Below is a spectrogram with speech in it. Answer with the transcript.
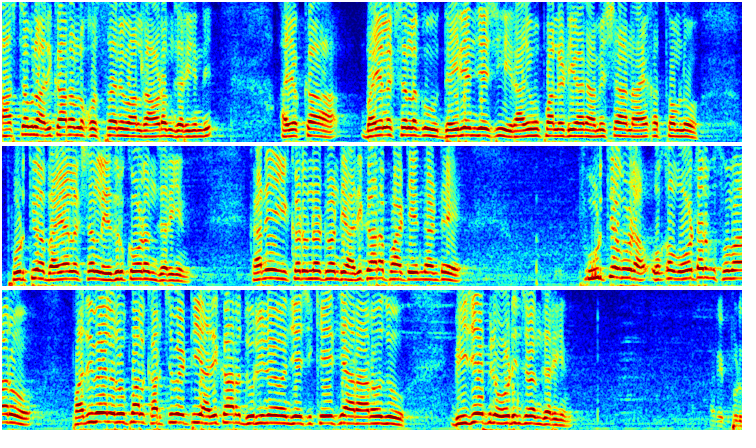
రాష్ట్రంలో అధికారంలోకి వస్తుందని వాళ్ళు రావడం జరిగింది. ఆ యొక్క బై ఎలక్షన్లకు ధైర్యం చేసి రాజగోపాల్ రెడ్డి గారి అమిత్ షా నాయకత్వంలో పూర్తిగా బై ఎలక్షన్లు ఎదుర్కోవడం జరిగింది. కానీ ఇక్కడ ఉన్నటువంటి అధికార పార్టీ ఏంటంటే పూర్తిగా కూడా ఒక ఓటర్కు సుమారు పదివేల రూపాయలు ఖర్చు పెట్టి అధికార దుర్వినియోగం చేసి కేసీఆర్ ఆ రోజు బీజేపీని ఓడించడం జరిగింది. సార్ ఇప్పుడు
